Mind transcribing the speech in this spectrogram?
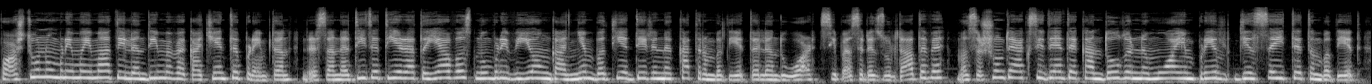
Po ashtu numri më i madh i lëndimeve ka qenë të premten, ndërsa në ditët tjera të javës numri vijon nga njëmbëdhjetë deri në katërmbëdhjetë të lënduar. Sipas rezultateve, më së shumti aksidente ka ndodhur në muajin prill, gjithsej tetëmbëdhjetë,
